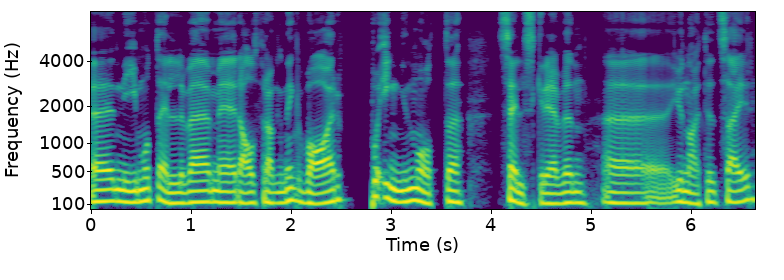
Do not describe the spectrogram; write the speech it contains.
Eh, Ni mot elleve med Ralf Ragnhild var på ingen måte selvskreven eh, United-seier.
